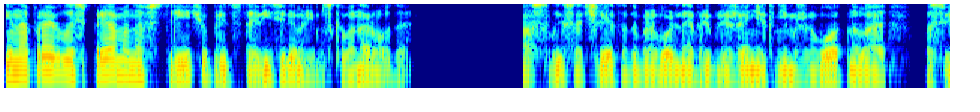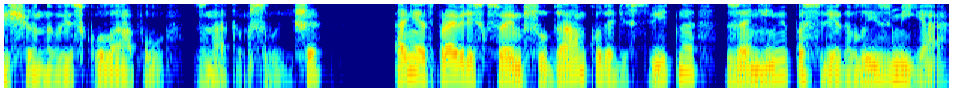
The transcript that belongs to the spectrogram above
и направилась прямо навстречу представителям римского народа. Послы сочли это добровольное приближение к ним животного, посвященного Эскулапу, знаком свыше. Они отправились к своим судам, куда действительно за ними последовала и змея.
